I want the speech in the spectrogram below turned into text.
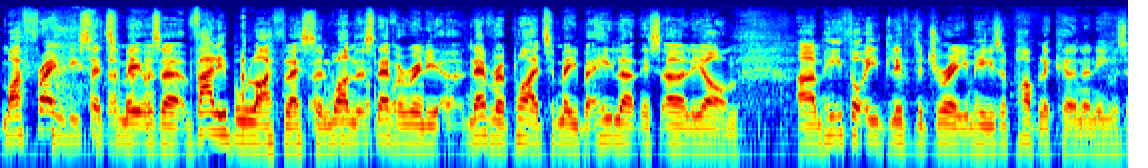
My friend, he said to me it was a valuable life lesson, one that's never really uh, never applied to me, but he learnt this early on. Um, he thought he'd lived the dream. He was a publican and he was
